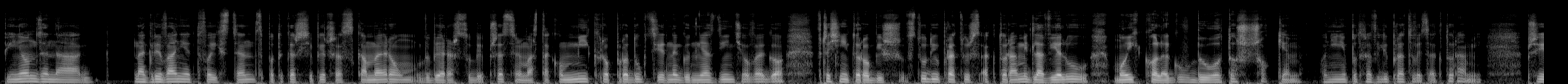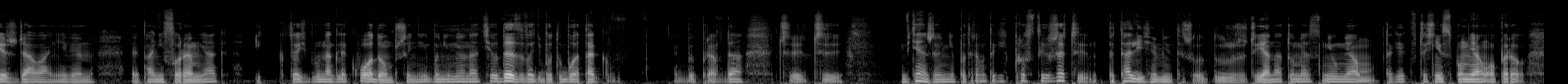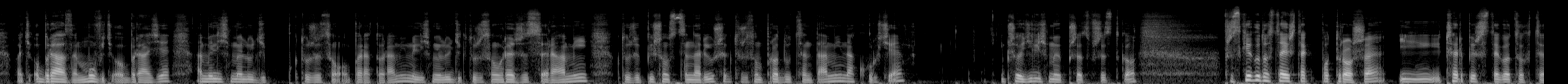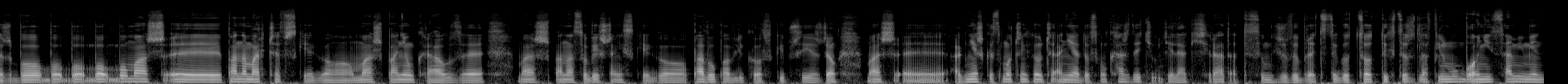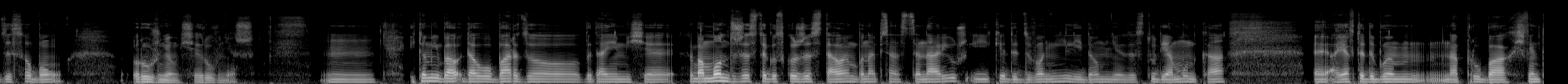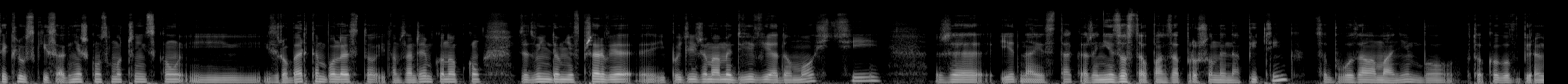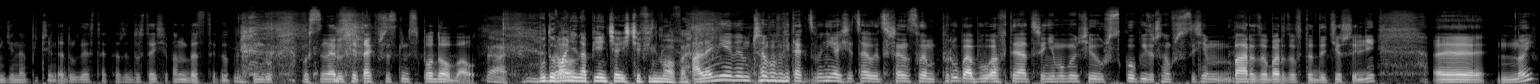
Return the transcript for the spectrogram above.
pieniądze na nagrywanie twoich scen, spotykasz się pierwszy raz z kamerą, wybierasz sobie przestrzeń, masz taką mikroprodukcję jednego dnia zdjęciowego. Wcześniej to robisz w studiu, pracujesz z aktorami. Dla wielu moich kolegów było to szokiem. Oni nie potrafili pracować z aktorami. Przyjeżdżała, nie wiem, pani Foremniak i ktoś był nagle kłodą przy niej, bo nie umiał na cię odezwać, bo to była tak jakby, prawda, czy, czy widziałem, że nie potrafią takich prostych rzeczy. Pytali się mnie też o dużo rzeczy. Ja natomiast nie umiałem, tak jak wcześniej wspomniałem, operować obrazem, mówić o obrazie, a mieliśmy ludzi, którzy są operatorami, mieliśmy ludzi, którzy są reżyserami, którzy piszą scenariusze, którzy są producentami na kursie i przechodziliśmy przez wszystko wszystkiego dostajesz tak po trosze i czerpiesz z tego, co chcesz, bo, bo, bo, bo, bo masz y, pana Marczewskiego, masz panią Krause, masz pana Sobieszczańskiego, Paweł Pawlikowski przyjeżdżał, masz y, Agnieszkę Smoczyńską czy Anię Jadowską, każdy ci udziela jakiś rad, a ty sobie musisz wybrać z tego, co ty chcesz dla filmu, bo oni sami między sobą różnią się również. Mm, I to mi dało bardzo, wydaje mi się, chyba mądrze z tego skorzystałem, bo napisałem scenariusz i kiedy dzwonili do mnie ze studia Munka, e, a ja wtedy byłem na próbach Świętej Kluski z Agnieszką Smoczyńską i, i z Robertem Bolesto i tam z Andrzejem Konopką. I zadzwonili do mnie w przerwie e, i powiedzieli, że mamy dwie wiadomości że jedna jest taka, że nie został pan zaproszony na pitching, co było załamaniem, bo kto kogo wybiera idzie na pitching, a druga jest taka, że dostaje się pan bez tego pitchingu, bo scenariusz się tak wszystkim spodobał. Tak, budowanie no, napięcia iście filmowe. Ale nie wiem, czemu mi tak dzwoniła się cały trzęsłem, próba była w teatrze, nie mogłem się już skupić, zresztą wszyscy się bardzo, bardzo wtedy cieszyli. E, no i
